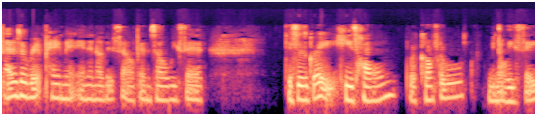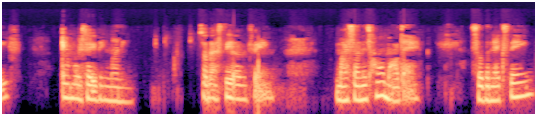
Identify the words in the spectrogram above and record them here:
That is a rent payment in and of itself. And so we said, this is great. He's home. We're comfortable. We know he's safe and we're saving money. So that's the other thing my son is home all day. So the next thing,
